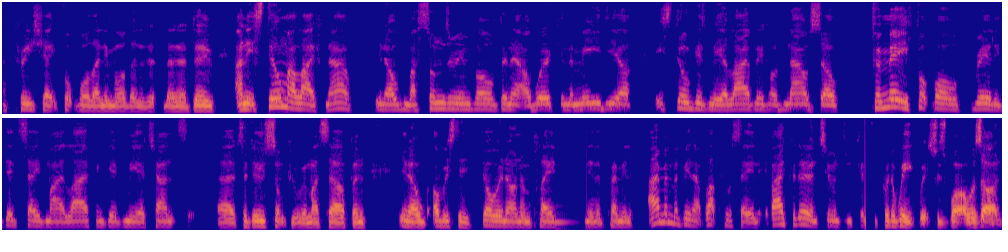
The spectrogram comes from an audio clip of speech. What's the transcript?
appreciate football any more than, than I do. And it's still my life now. You know, my sons are involved in it. I work in the media. It still gives me a livelihood now. So for me, football really did save my life and give me a chance uh, to do something with myself. And you know, obviously going on and playing in the Premier League. I remember being at Blackpool saying, if I could earn 250 quid a week, which was what I was on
